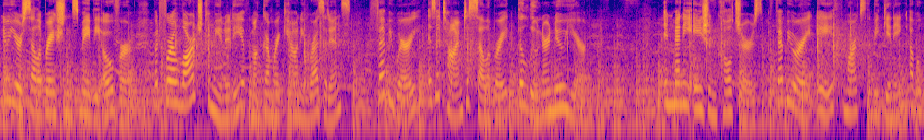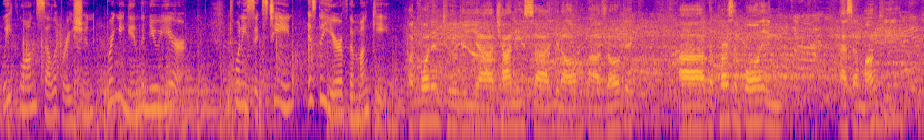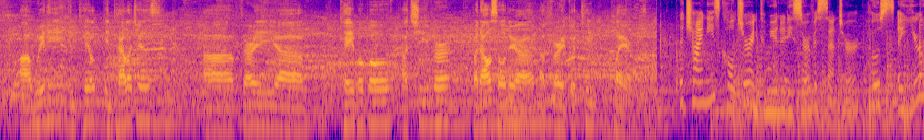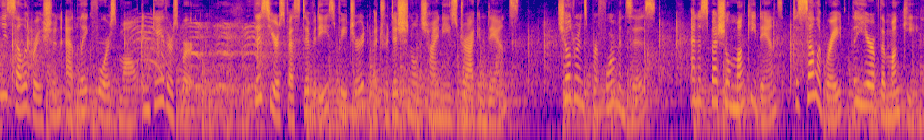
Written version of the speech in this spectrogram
New Year's celebrations may be over, but for a large community of Montgomery County residents, February is a time to celebrate the Lunar New Year. In many Asian cultures, February 8th marks the beginning of a week long celebration bringing in the new year. 2016 is the year of the monkey. According to the uh, Chinese, uh, you know, uh, zodiac, uh, the person born in as a monkey, uh, witty, intel- intelligence, uh, very capable achiever, but also they are a very good team player. The Chinese Culture and Community Service Center hosts a yearly celebration at Lake Forest Mall in Gaithersburg. This year's festivities featured a traditional Chinese dragon dance, children's performances, and a special monkey dance to celebrate the Year of the Monkey.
